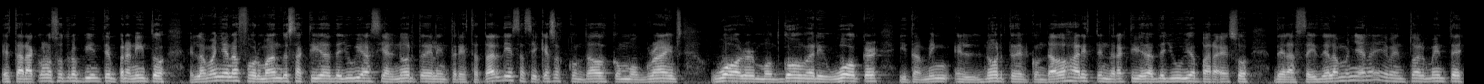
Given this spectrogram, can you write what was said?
estará con nosotros bien tempranito en la mañana formando esa actividad de lluvia hacia el norte de la Interestatal 10, así que esos condados como Grimes, Waller, Montgomery, Walker y también el norte del condado Harris tendrá actividad de lluvia para eso de las 6 de la mañana y eventualmente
